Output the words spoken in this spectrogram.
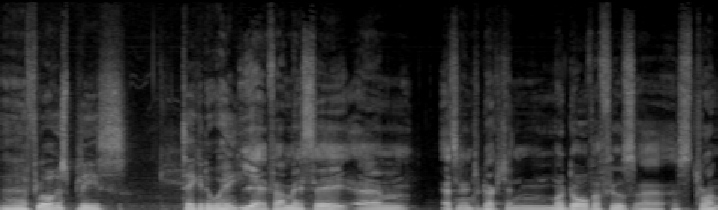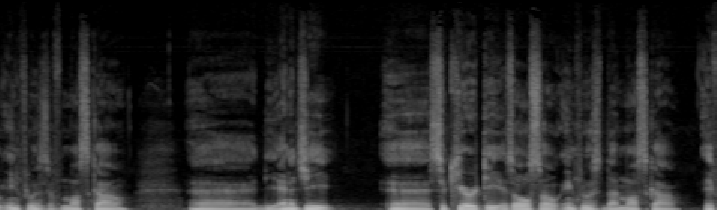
Uh, Floris, please take it away. Yeah, if I may say, um, as an introduction, Moldova feels a, a strong influence of Moscow. Uh, the energy uh, security is also influenced by Moscow, if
